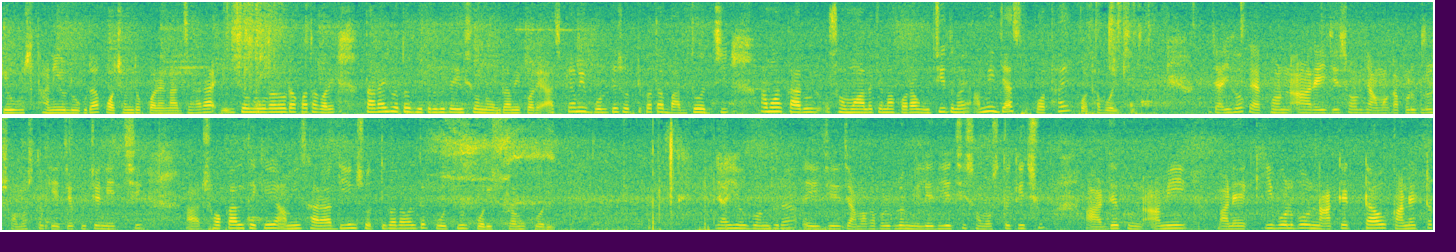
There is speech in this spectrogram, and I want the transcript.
কেউ স্থানীয় লোকরা পছন্দ করে না। যারা এইসব নোংরা কথা করে তারাই হয়তো ভেতরে ভেতরে এইসব নোংরামি করে। আজকে আমি বলতে সত্যি কথা বাধ্য হচ্ছি। আমার কারুর সমালোচনা করা উচিত নয়, আমি জাস্ট কথায় কথা বলছি। যাই হোক, এখন আর এই যে সব জামা কাপড়গুলো সমস্ত কেচে কুচে নিচ্ছি। আর সকাল থেকে আমি সারা দিন সত্যি কথা বলতে প্রচুর পরিশ্রম করি। যাই হোক বন্ধুরা, এই যে জামা কাপড়গুলো মিলে দিয়েছি সমস্ত কিছু। আর দেখুন, আমি মানে কি বলব, নাকেরটাও কানেরটা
